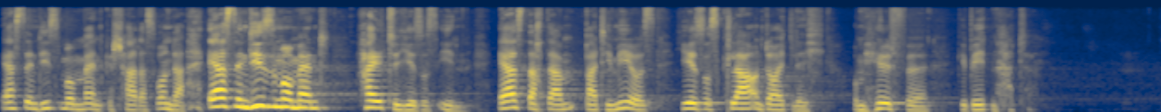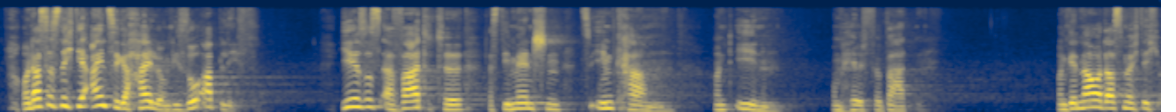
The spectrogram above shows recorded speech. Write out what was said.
erst in diesem Moment geschah das Wunder. Erst in diesem Moment heilte Jesus ihn. Erst nachdem Bartimäus Jesus klar und deutlich um Hilfe gebeten hatte. Und das ist nicht die einzige Heilung, die so ablief. Jesus erwartete, dass die Menschen zu ihm kamen und ihn um Hilfe baten. Und genau das möchte ich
